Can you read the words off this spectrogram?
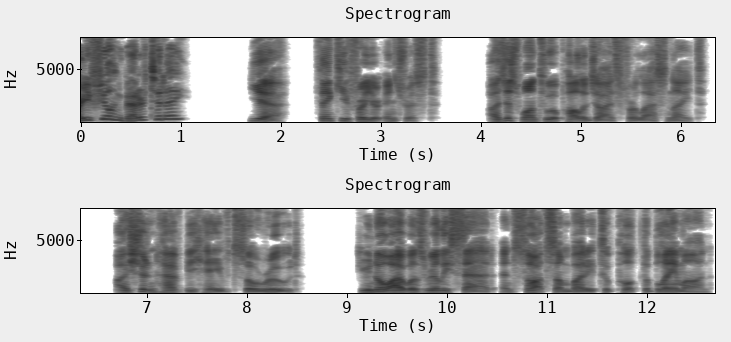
Are you feeling better today? Yeah, thank you for your interest. I just want to apologize for last night. I shouldn't have behaved so rude. You know I was really sad and sought somebody to put the blame on.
